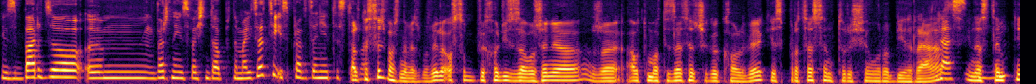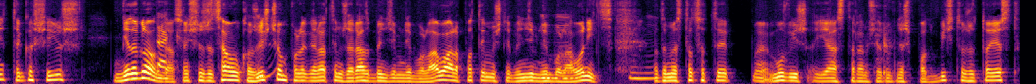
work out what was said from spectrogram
Więc bardzo um, ważna jest właśnie ta optymalizacja i sprawdzenie Ale to testowania. jest też ważne, wiesz, bo wiele osób wychodzi z założenia, że automatyzacja czegokolwiek jest procesem, który się robi raz, Raz, i następnie tego się już nie dogląda. Tak. W sensie, że całą korzyścią polega na tym, że raz będzie mnie bolało, ale potem już nie będzie mnie Mhm. bolało nic. Mhm. Natomiast to, co ty e, mówisz, i ja staram się również podbić, to, że to jest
